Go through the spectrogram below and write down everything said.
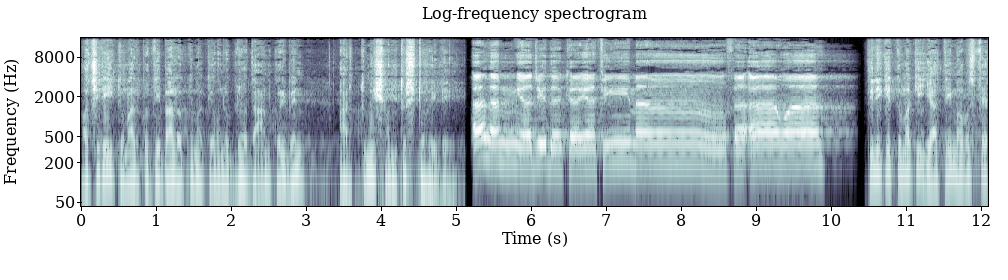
অচিরেই তোমার প্রতিপালক তোমাকে অনুগ্রহ দান করিবেন আর তুমি সন্তুষ্ট হইবে। তিনি কি তোমাকে ইয়াতিম অবস্থায়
